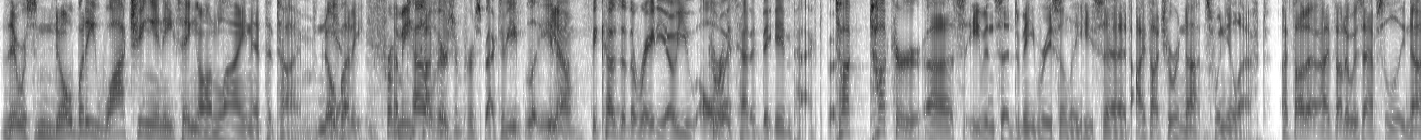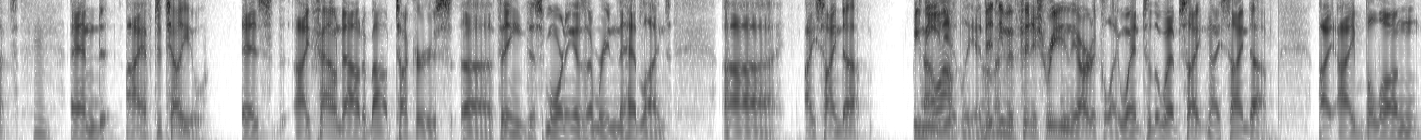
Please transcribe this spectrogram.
there was nobody watching anything online at the time. Nobody. Yeah, From I mean, television perspective, you, you Yeah. know, because of the radio, you always Correct. had a big impact. But Tuck, Tucker uh, even said to me recently. He said, "I thought you were nuts when you left. I thought I thought it was absolutely nuts." Hmm. And I have to tell you, as I found out about Tucker's uh, thing this morning, as I'm reading the headlines, uh, I signed up immediately. I Oh, didn't nice. even finish reading the article. I went to the website and I signed up. I, I belong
